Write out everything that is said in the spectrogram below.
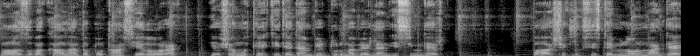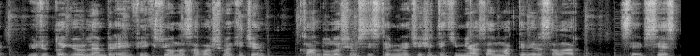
bazı vakalarda potansiyel olarak yaşamı tehdit eden bir duruma verilen isimdir. Bağışıklık sistemi normalde vücutta görülen bir enfeksiyonla savaşmak için kan dolaşım sistemine çeşitli kimyasal maddeleri salar. Sepsis,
